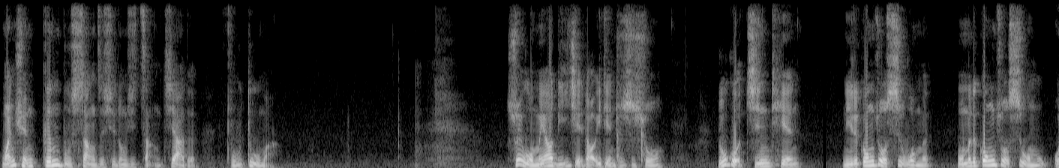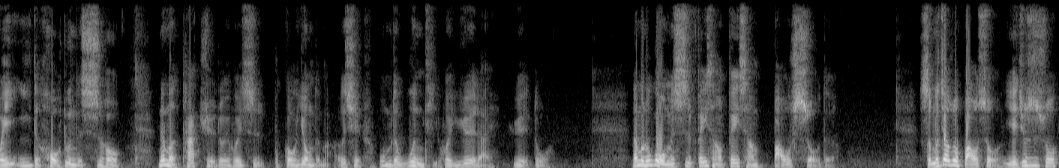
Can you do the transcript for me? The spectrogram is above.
完全跟不上这些东西涨价的幅度嘛。所以我们要理解到一点，就是说，如果今天你的工作是我们，我们的工作是我们唯一的后盾的时候。那么它绝对会是不够用的嘛，而且我们的问题会越来越多。那么如果我们是非常非常保守的，什么叫做保守？也就是说，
